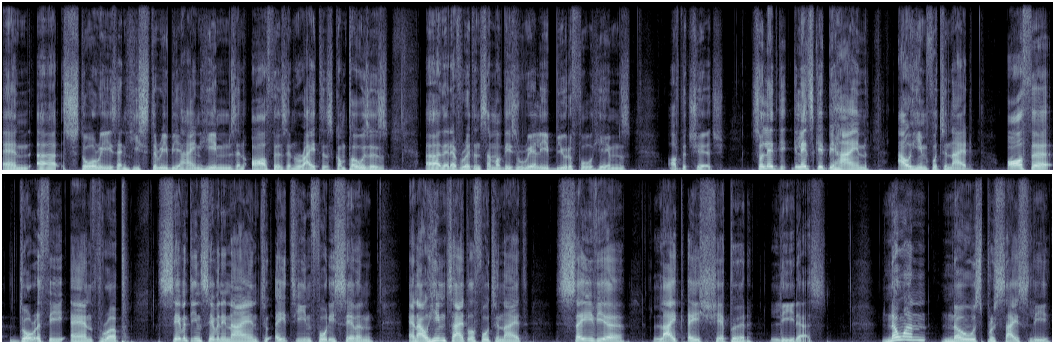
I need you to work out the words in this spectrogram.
and uh, stories and history behind hymns and authors and writers, composers uh, that have written some of these really beautiful hymns of the church. So let let's get behind our hymn for tonight. Author Dorothy Ann Thrupp, 1779 to 1847 and our hymn title for tonight Savior, like a shepherd, lead us. No one knows precisely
